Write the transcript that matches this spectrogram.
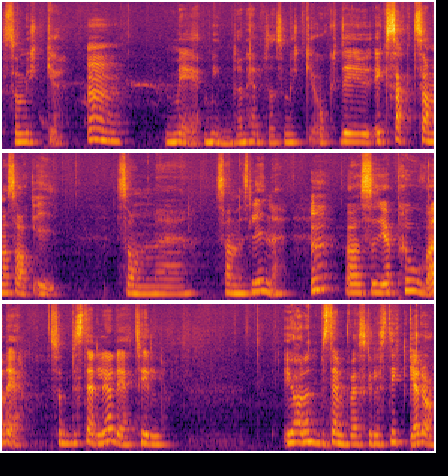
så mycket Mm. med mindre än hälften så mycket. Och det är ju exakt samma sak i som eh, Sannes line. Mm. Alltså jag provar det. Så beställde jag det till... Jag hade inte bestämt vad jag skulle sticka då.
